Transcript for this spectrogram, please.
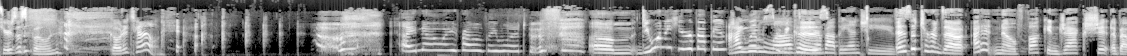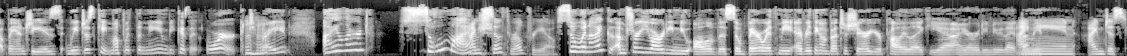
Here's a spoon. Go to town. I know. I probably would. Um, do you want to hear about banshees? I would love to hear because about banshees. As it turns out, I didn't know fucking jack shit about banshees. We just came up with the name because it worked, Mhm. right? I learned so much. I'm so thrilled for you. so when I, I'm sure you already knew all of this. So bear with me. Everything I'm about to share, you're probably like, yeah, I already knew that. I mean, I'm just,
